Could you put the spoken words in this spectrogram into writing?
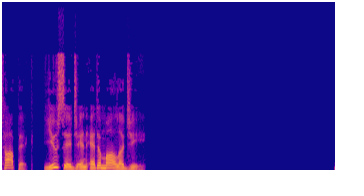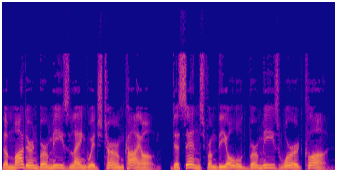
Topic: Usage and etymology. The modern Burmese language term kyong descends from the Old Burmese word klon,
